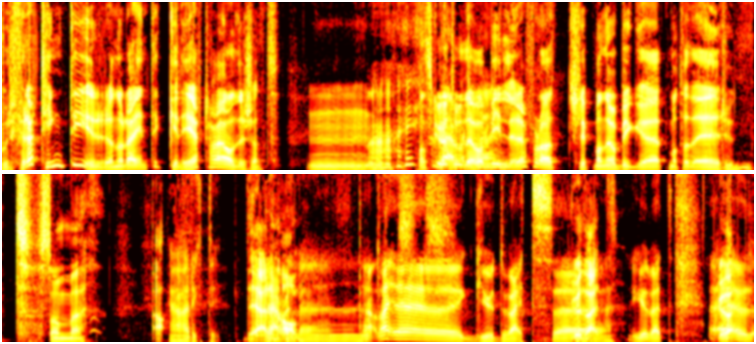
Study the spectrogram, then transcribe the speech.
Hvorfor er ting dyrere når det er integrert, har jeg aldri skjønt. mm, Nei Man skulle er jo tro det var eh, billigere, for da slipper man jo å bygge på en måte det rundt som ja. Ja, riktig. Det er en vel, annen. eh, ja, Nei, uh, gud veit. Uh, Gud vet. Eh,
